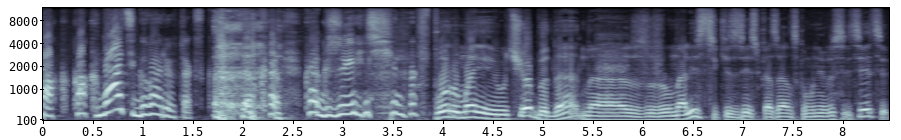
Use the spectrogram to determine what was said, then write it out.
как, как мать говорю, так сказать, как, женщина. В пору моей учебы да, на журналистике здесь, в Казанском университете,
